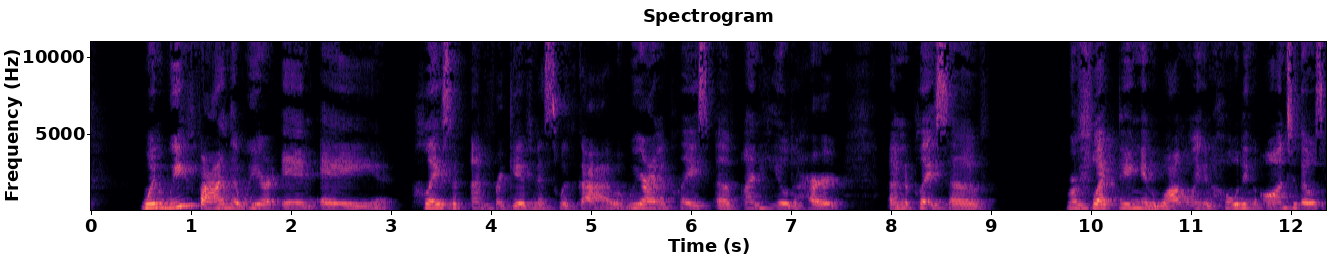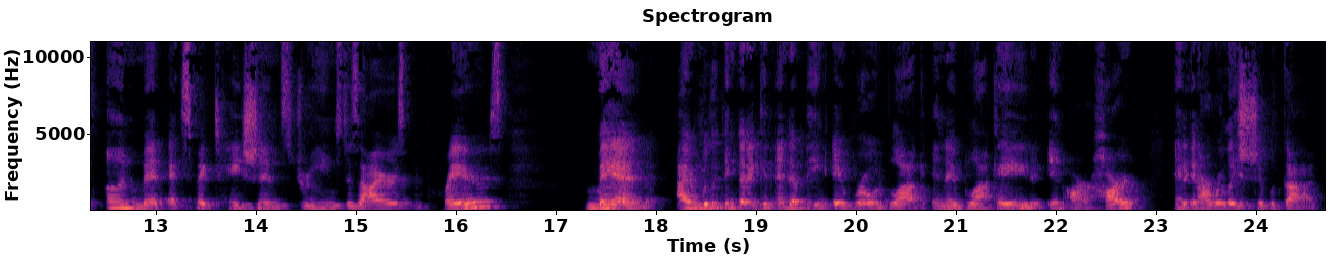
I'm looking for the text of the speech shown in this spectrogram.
when we find that we are in a place of unforgiveness with God, when we are in a place of unhealed hurt, in a place of reflecting and wallowing and holding on to those unmet expectations, dreams, desires, and prayers, man, I really think that it can end up being a roadblock and a blockade in our heart and in our relationship with God.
